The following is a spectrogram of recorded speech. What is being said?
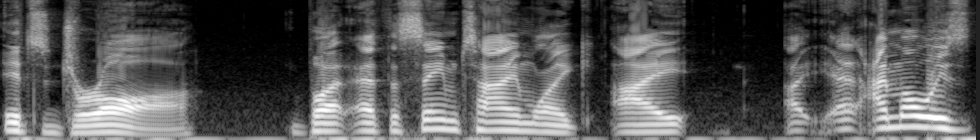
its draw, but at the same time, like I I I'm always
